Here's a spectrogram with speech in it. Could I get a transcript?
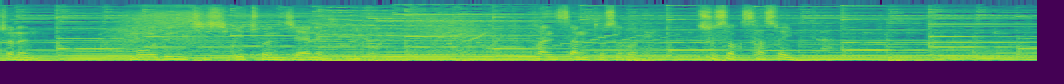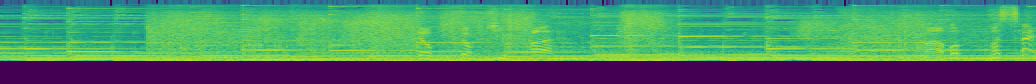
저는 모든 지식이 존재하는 이곳 환상 도서관의 수석 사서입니다. 똑똑히 봐라. 마법 화살.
